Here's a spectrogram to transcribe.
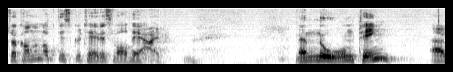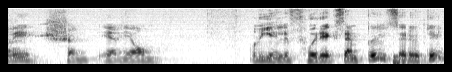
Så kan det nok diskuteres hva det er. Men noen ting er vi skjønt enige om. Og det gjelder f.eks., ser det ut til,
